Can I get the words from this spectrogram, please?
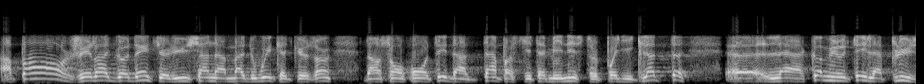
à part Gérald Godin qui a réussi à en amadouer quelques-uns dans son comté dans le temps parce qu'il était ministre polyglotte, euh, la communauté la plus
